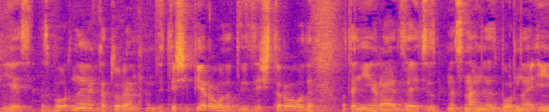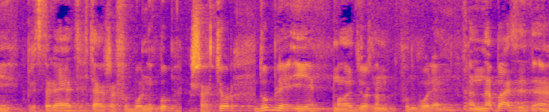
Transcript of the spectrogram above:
Есть сборные, которые 2001 года, 2002 года вот они играют за эти национальные сборные и представляют также футбольный клуб «Шахтер» в дубле и молодежном футболе. На базе э,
